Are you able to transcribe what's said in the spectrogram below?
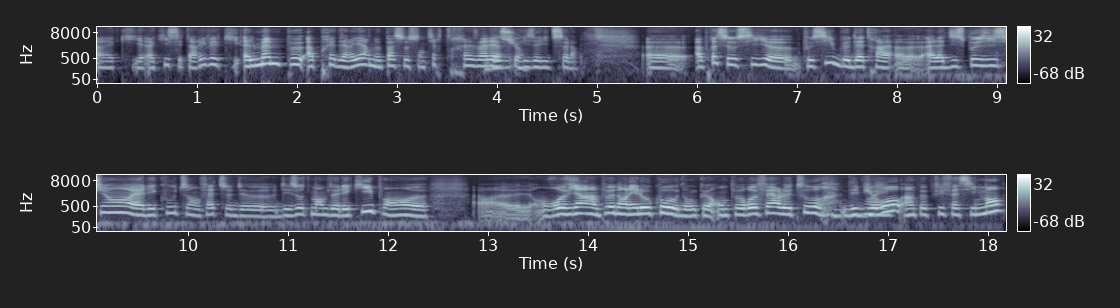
à qui, à qui c'est arrivé, qui elle-même peut après derrière ne pas se sentir très à l'aise vis-à-vis de cela. Euh, après, c'est aussi euh, possible d'être à, euh, à la disposition et à l'écoute en fait de, des autres membres de l'équipe. En, euh, euh, on revient un peu dans les locaux, donc euh, on peut refaire le tour des bureaux un peu plus facilement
